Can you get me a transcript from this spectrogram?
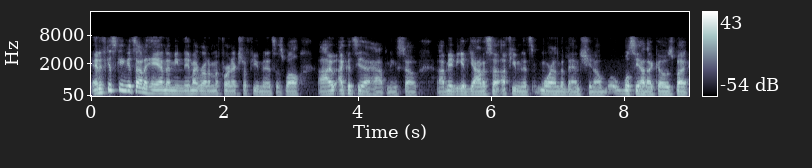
And if this game gets out of hand, I mean, they might run him for an extra few minutes as well. Uh, I, I, could see that happening. So uh, maybe give Giannis a, a, few minutes more on the bench. You know, we'll see how that goes. But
